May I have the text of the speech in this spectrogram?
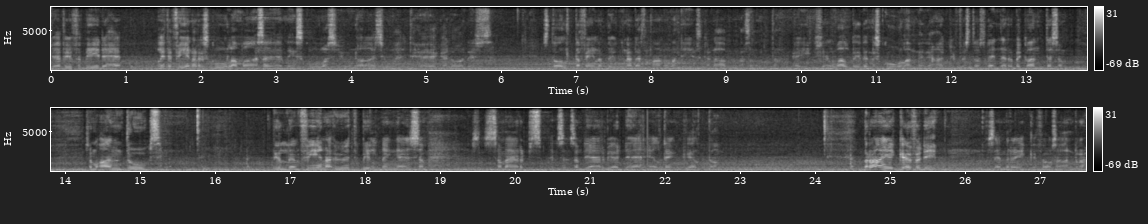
kör vi förbi det här lite finare skolan, Vasa övningsskolas gymnasium här till höger då. Dess stolta fina byggnader som har några latinska namn och sånt. Jag gick själv aldrig i den skolan men jag hade ju förstås vänner och bekanta som, som antogs till den fina utbildningen som, som, är, som de erbjöd där helt enkelt. Och bra gick det för dem, sämre gick det för oss andra.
